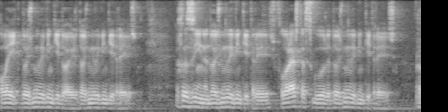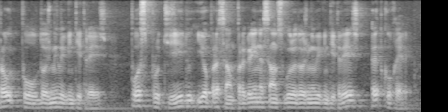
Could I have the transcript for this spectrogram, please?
Lei 2022-2023, Resina 2023, Floresta Segura 2023, Road Pool 2023, Poço Protegido e Operação Peregrinação Segura 2023 a decorrer.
